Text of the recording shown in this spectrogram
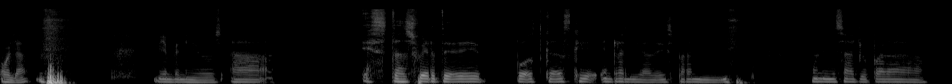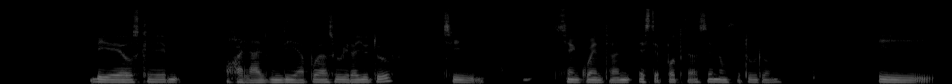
Hola, bienvenidos a esta suerte de podcast que en realidad es para mí un ensayo para videos que ojalá algún día pueda subir a YouTube si se encuentran este podcast en un futuro y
